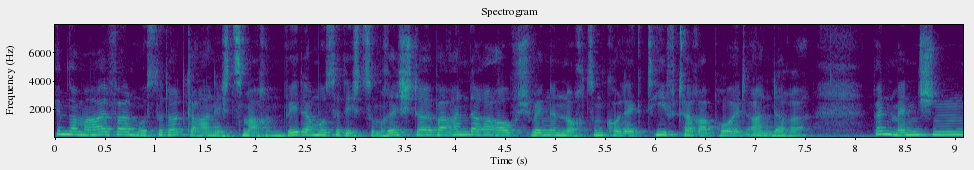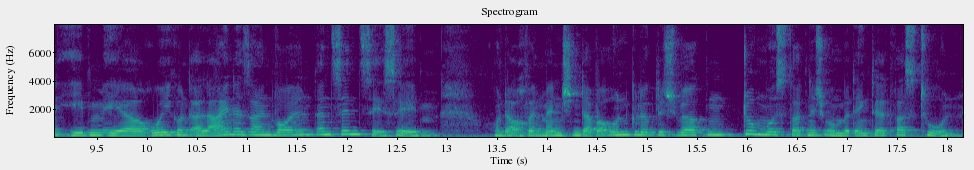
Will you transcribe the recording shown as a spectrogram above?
Im Normalfall musst du dort gar nichts machen. Weder musst du dich zum Richter über andere aufschwingen, noch zum Kollektivtherapeut anderer. Wenn Menschen eben eher ruhig und alleine sein wollen, dann sind sie es eben. Und auch wenn Menschen dabei unglücklich wirken, du musst dort nicht unbedingt etwas tun.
